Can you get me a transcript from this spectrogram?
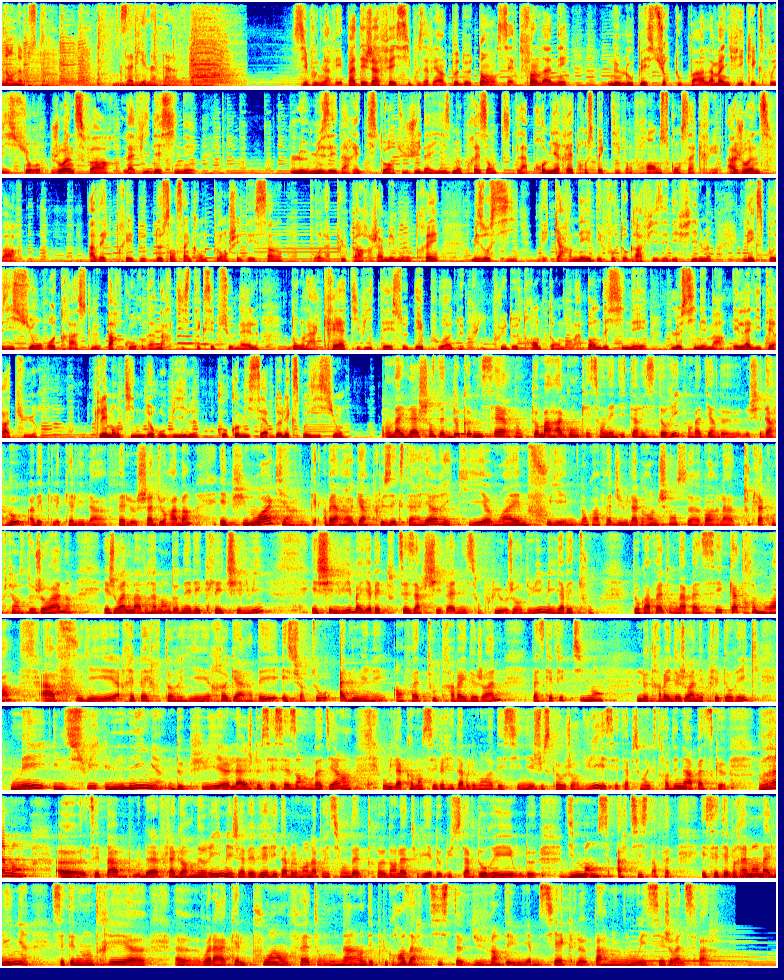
Nonobstant, Xavier Natav. Si vous ne l'avez pas déjà fait, si vous avez un peu de temps cette fin d'année, ne loupez surtout pas la magnifique exposition Johannes Farr, La vie dessinée. Le musée d'art et d'histoire du judaïsme présente la première rétrospective en France consacrée à Johannes Farr avec près de 250 planches et dessins, pour la plupart jamais montrés, mais aussi des carnets, des photographies et des films, l'exposition retrace le parcours d'un artiste exceptionnel dont la créativité se déploie depuis plus de 30 ans dans la bande dessinée, le cinéma et la littérature. Clémentine de Rouville, co-commissaire de l'exposition. On a eu la chance d'être deux commissaires, donc Thomas Ragon, qui est son éditeur historique, on va dire, de, chez Dargaud, avec lequel il a fait le chat du rabbin, et puis moi, qui avait un regard plus extérieur et qui, euh, moi, aime fouiller. Donc en fait, j'ai eu la grande chance d'avoir toute la confiance de Johan, et Johan m'a vraiment donné les clés de chez lui. Et chez lui, bah, il y avait toutes ses archives. Elles n'y sont plus aujourd'hui, mais il y avait tout. Donc en fait, on a passé quatre mois à fouiller, répertorier, regarder et surtout admirer en fait tout le travail de Joanne, parce qu'effectivement, le travail de Joanne est pléthorique, mais il suit une ligne depuis euh, l'âge de ses 16 ans, on va dire, où il a commencé véritablement à dessiner jusqu'à aujourd'hui, et c'est absolument extraordinaire parce que vraiment, euh, c'est pas de la flagornerie, mais j'avais véritablement l'impression d'être dans l'atelier de Gustave Doré ou de d'immenses artistes en fait. Et c'était vraiment ma ligne, c'était de montrer, euh, euh, voilà, à quel point en fait on a un des plus grands artistes du 21e siècle parmi nous, et c'est Johann Sfar.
